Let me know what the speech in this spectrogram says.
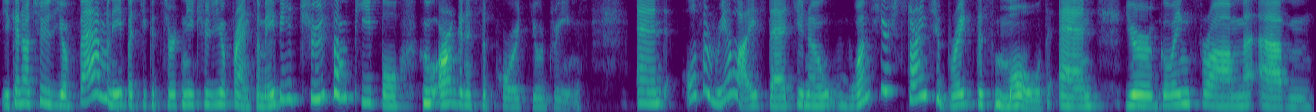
you cannot choose your family, but you could certainly choose your friends. So maybe choose some people who are going to support your dreams. And also realize that, you know, once you're starting to break this mold and you're going from um,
